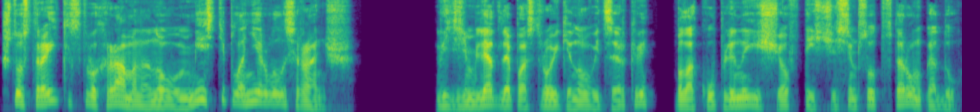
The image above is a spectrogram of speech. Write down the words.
что строительство храма на новом месте планировалось раньше. Ведь земля для постройки новой церкви была куплена еще в 1702 году.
